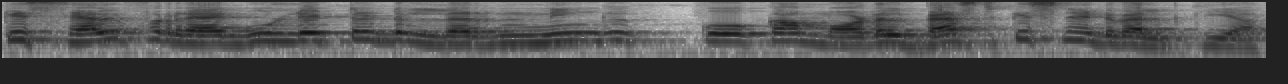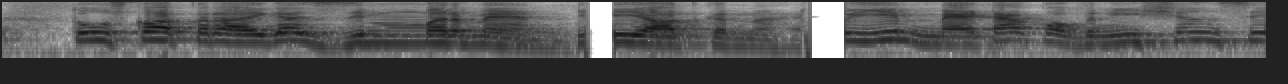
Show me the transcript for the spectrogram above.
कि सेल्फ रेगुलेटेड लर्निंग को का मॉडल बेस्ट किसने डेवलप किया? तो उसका उत्तर आएगा जिम्मरमैन ये याद करना है। तो ये मेटाकॉग्निशन से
